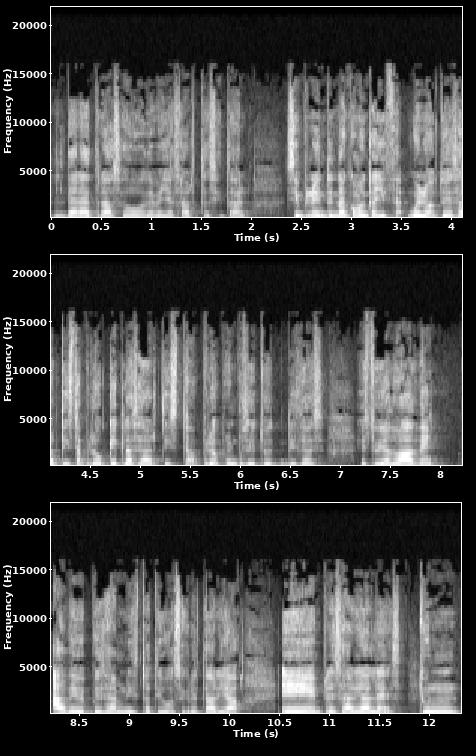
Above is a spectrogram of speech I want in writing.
de letras o de bellas artes y tal, siempre nos intenta como encallizar. Bueno, tú eres artista, pero ¿qué clase de artista? Pero, por ejemplo, si tú dices, he estudiado ADE, ADE puede ser administrativo, secretaria, eh, empresariales. Tú,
